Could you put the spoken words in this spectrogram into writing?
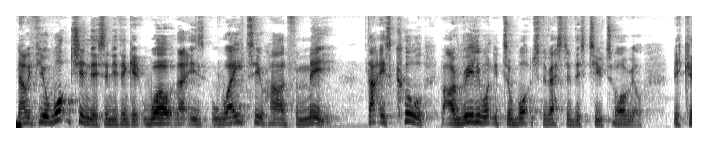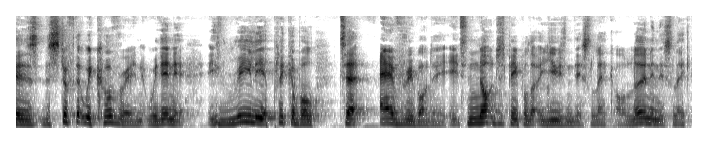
Now, if you're watching this and you're thinking, whoa, that is way too hard for me, that is cool, but I really want you to watch the rest of this tutorial because the stuff that we're covering within it is really applicable to everybody. It's not just people that are using this lick or learning this lick,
